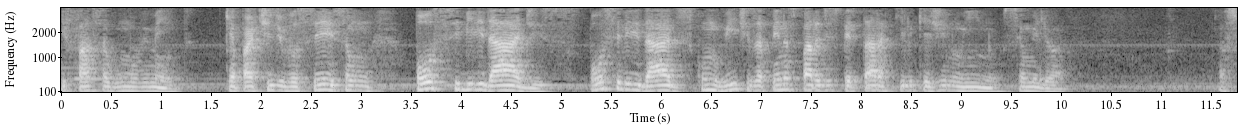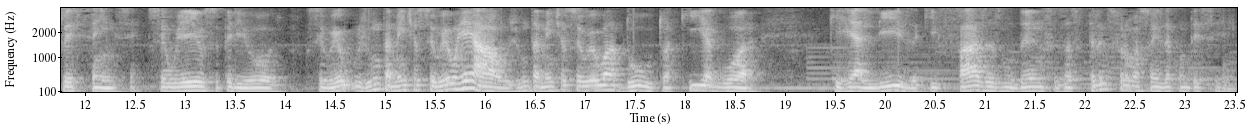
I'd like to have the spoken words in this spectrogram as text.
e faça algum movimento. Que a partir de você são possibilidades, possibilidades, convites apenas para despertar aquilo que é genuíno, o seu melhor. A sua essência, o seu eu superior, o seu eu juntamente ao seu eu real, juntamente ao seu eu adulto, aqui e agora, que realiza, que faz as mudanças, as transformações acontecerem.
